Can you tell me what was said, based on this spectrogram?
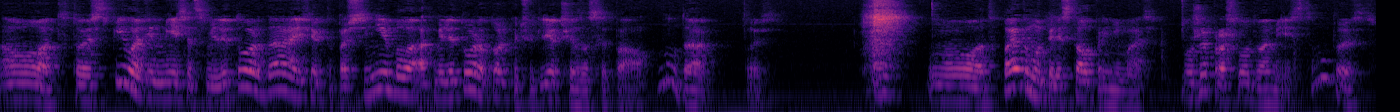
Вот, то есть пил один месяц мелитор, да, эффекта почти не было, от мелитора только чуть легче засыпал. Ну да, то есть, вот, поэтому перестал принимать. Уже прошло два месяца, ну то есть,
